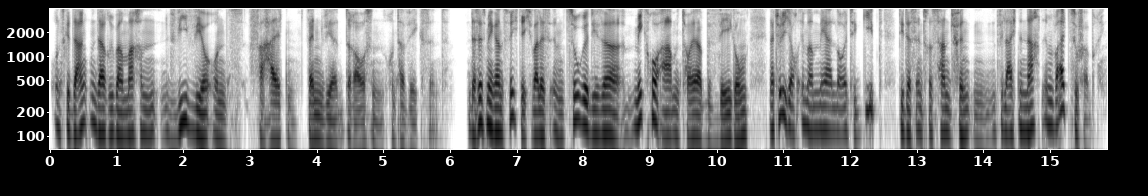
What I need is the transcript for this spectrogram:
uns Gedanken darüber machen, wie wir uns verhalten, wenn wir draußen unterwegs sind. Das ist mir ganz wichtig, weil es im Zuge dieser Mikroabenteuerbewegung natürlich auch immer mehr Leute gibt, die das interessant finden, vielleicht eine Nacht im Wald zu verbringen.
